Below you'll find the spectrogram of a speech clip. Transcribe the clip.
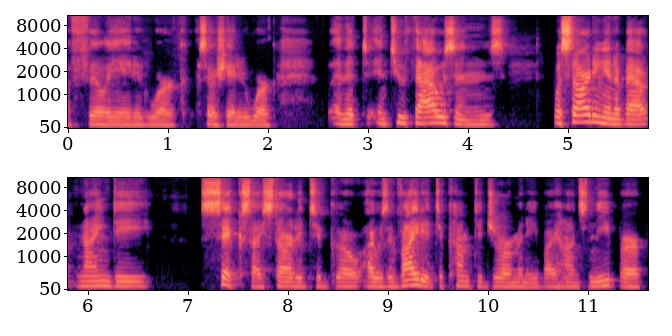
affiliated work, associated work, and that in 2000s, well, starting in about '96, I started to go. I was invited to come to Germany by Hans Nieper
